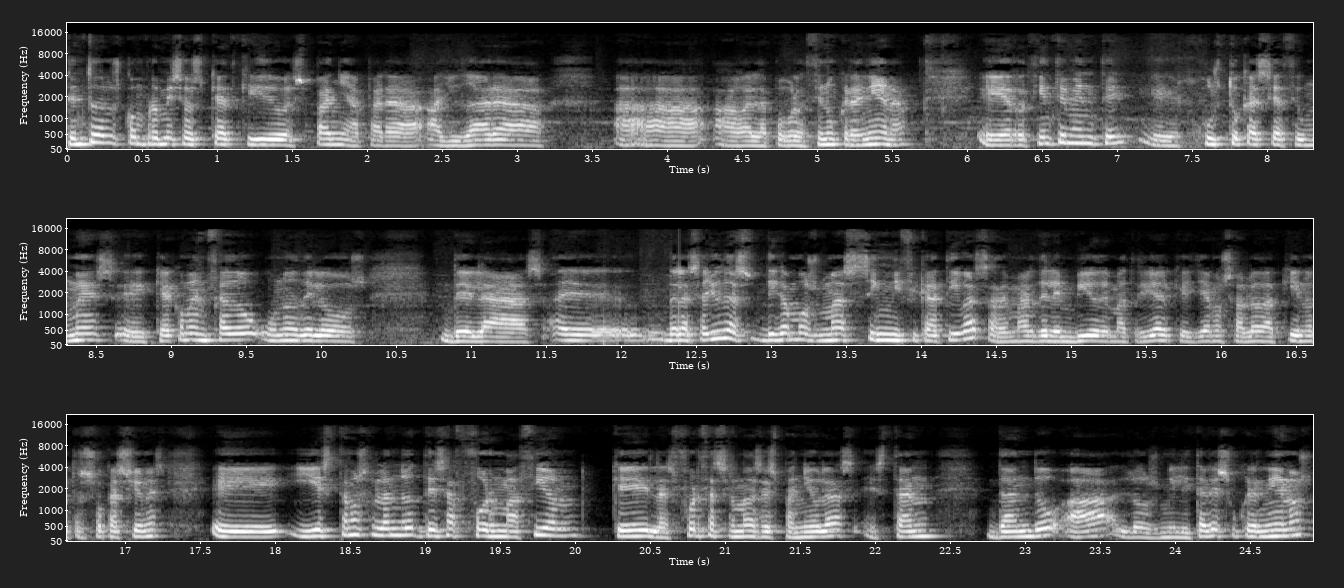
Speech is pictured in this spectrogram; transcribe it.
Dentro de los compromisos que ha adquirido España para ayudar a, la población ucraniana, eh, recientemente, justo casi hace un mes, que ha comenzado uno de los de las, eh, de las ayudas, digamos, más significativas, además del envío de material que ya hemos hablado aquí en otras ocasiones, eh, y estamos hablando de esa formación que las Fuerzas Armadas Españolas están dando a los militares ucranianos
